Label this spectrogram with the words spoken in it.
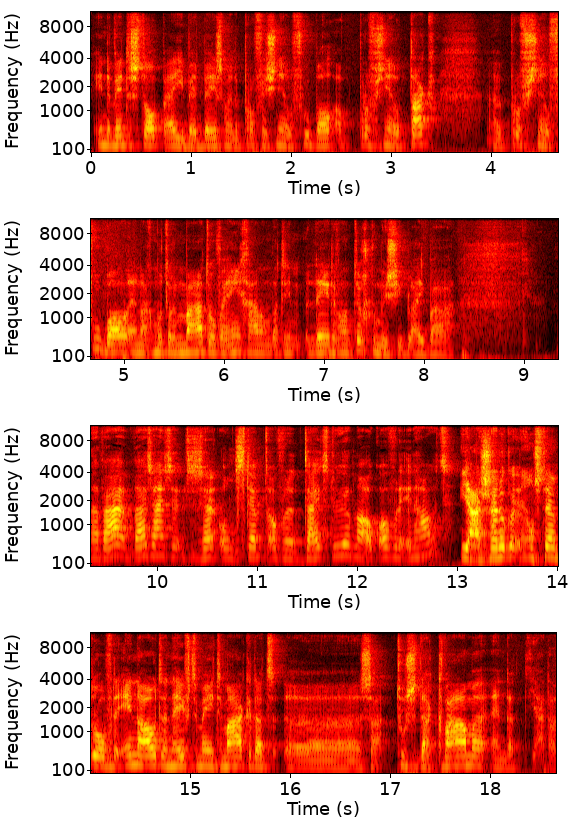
in de winterstop. Je bent bezig met een professioneel voetbal, professioneel tak, uh, professioneel voetbal en dan moet er een maand overheen gaan omdat die leden van de terugcommissie blijkbaar maar waar, waar zijn ze? Ze zijn ontstemd over de tijdsduur, maar ook over de inhoud? Ja, ze zijn ook ontstemd over de inhoud. En heeft ermee te maken dat ze, toen ze daar kwamen... en dat, ja, dat,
